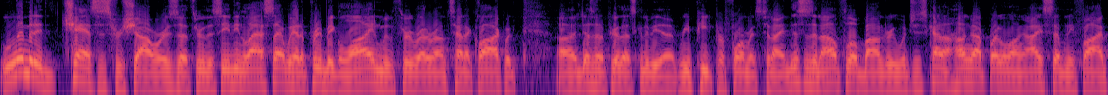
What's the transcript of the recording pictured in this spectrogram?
limited chances for showers uh, through this evening. Last night we had a pretty big line move through right around 10 o'clock, but uh, it doesn't appear that's going to be a repeat performance tonight. This is an outflow boundary which is kind of hung up right along I-75.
